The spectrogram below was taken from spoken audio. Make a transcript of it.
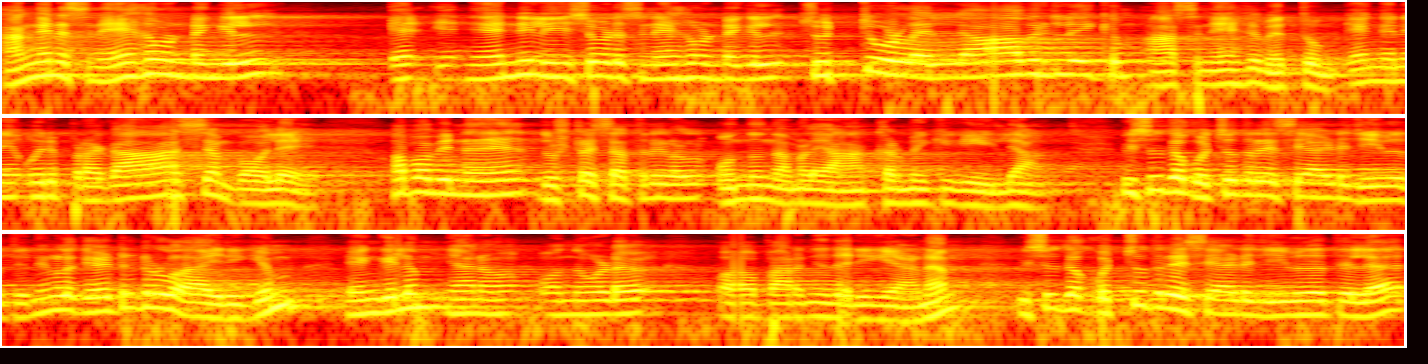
അങ്ങനെ സ്നേഹമുണ്ടെങ്കിൽ എന്നിൽ ഈശോയുടെ സ്നേഹമുണ്ടെങ്കിൽ ചുറ്റുമുള്ള എല്ലാവരിലേക്കും ആ സ്നേഹം എത്തും എങ്ങനെ? ഒരു പ്രകാശം പോലെ. അപ്പോൾ പിന്നെ ദുഷ്ടശത്രുക്കൾ ഒന്നും നമ്മളെ ആക്രമിക്കുകയില്ല. വിശുദ്ധ കൊച്ചു ത്രേസ്യയുടെ ജീവിതത്തിൽ നിങ്ങൾ കേട്ടിട്ടുള്ളതായിരിക്കും. എങ്കിലും ഞാൻ ഒന്നുകൂടെ പറഞ്ഞു തരികയാണ്. വിശുദ്ധ കൊച്ചു ത്രേസ്യയുടെ ജീവിതത്തിൽ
